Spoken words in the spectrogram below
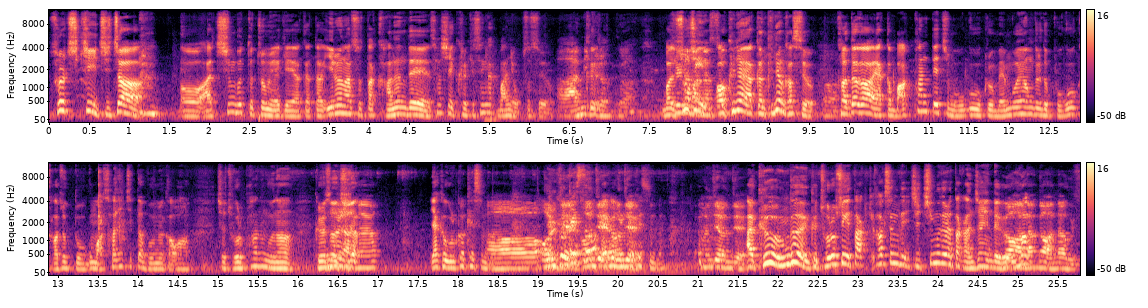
솔직히 진짜 어 아침부터 좀 이렇게 약간 딱 일어나서 딱 가는데 사실 그렇게 생각 많이 없었어요 아안 그- 이끌었구나 맞아 솔직히 났어? 어 그냥 약간 그냥 갔어요 어. 가다가 약간 막판 때쯤 오고 그리고 멤버 형들도 보고 가족도 오고 막 사진 찍다 보니까 와 진짜 졸업하는구나 그래서 진짜? 약간 울컥했습니다 어 언제 울컥했어? 언제 약간 언제 울컥했습니다 언제 언제 아 그 은근 그 졸업식에 딱 학생들 지- 친구들이랑 딱 앉아 있는데 그 너안 음악 너안 나오고 있어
